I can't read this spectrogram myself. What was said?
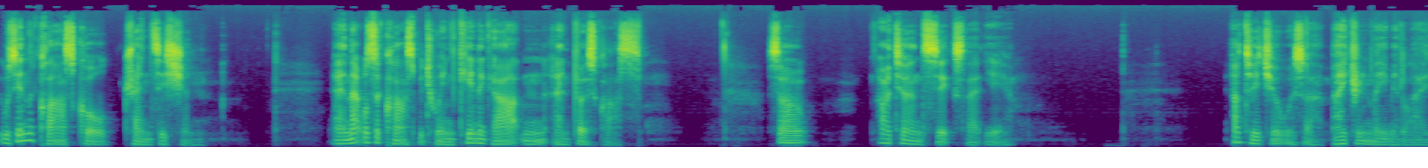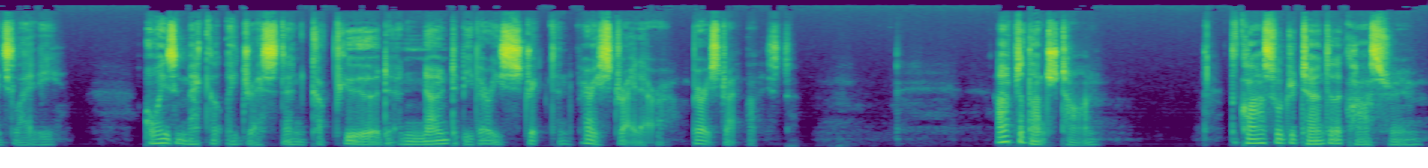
It was in the class called Transition, and that was a class between kindergarten and first class. So I turned six that year. Our teacher was a matronly middle aged lady, always immaculately dressed and coiffured and known to be very strict and very straight arrow, very straight laced. After lunchtime, class would return to the classroom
